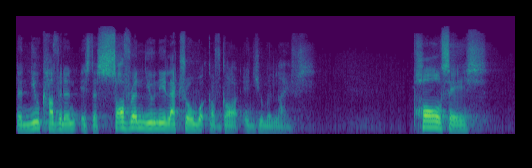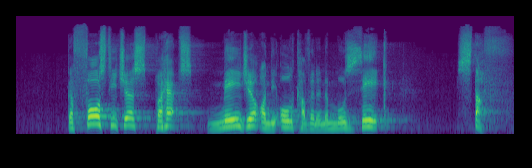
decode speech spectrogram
The new covenant is the sovereign unilateral work of God in human lives. Paul says, the false teachers perhaps major on the old covenant, the Mosaic stuff.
